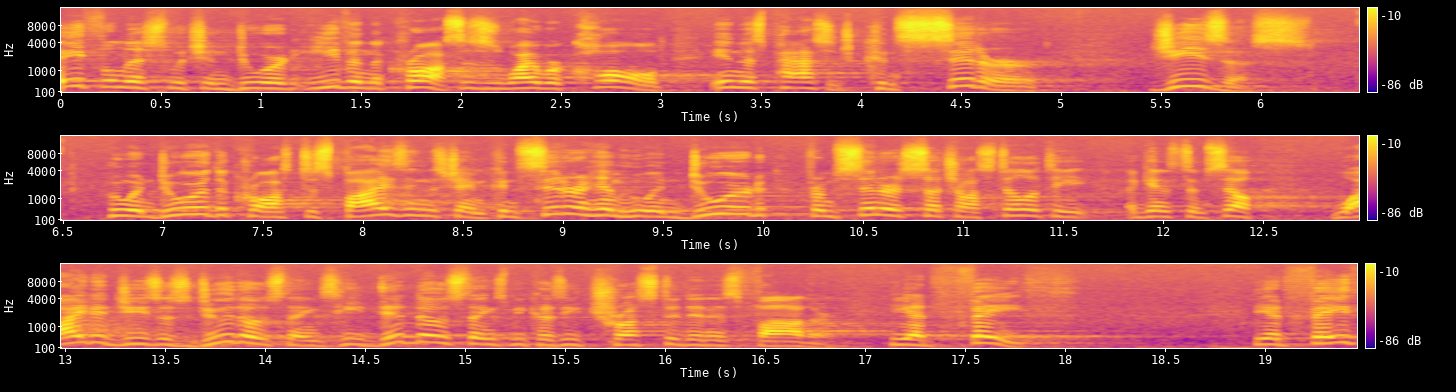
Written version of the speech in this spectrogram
faithfulness which endured even the cross. This is why we're called in this passage consider Jesus, who endured the cross, despising the shame. Consider him who endured from sinners such hostility against himself. Why did Jesus do those things? He did those things because he trusted in his Father. He had faith. He had faith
